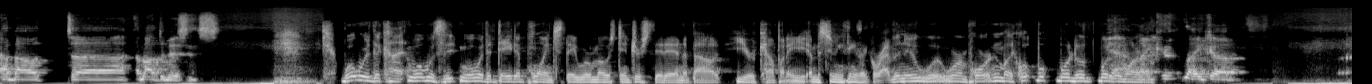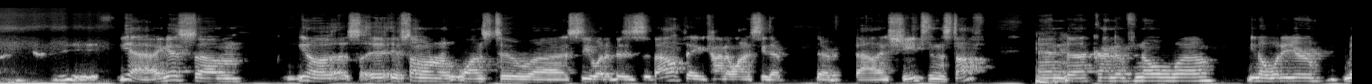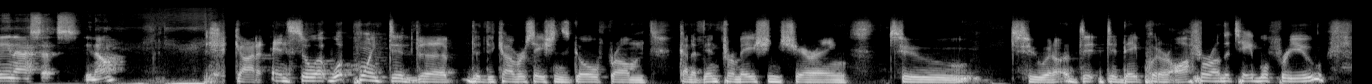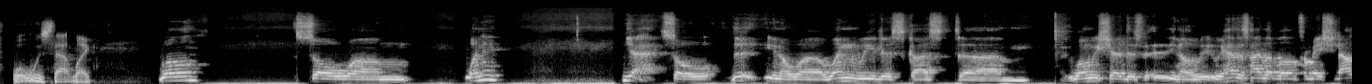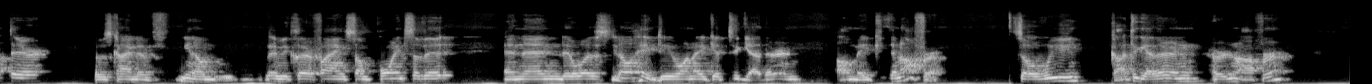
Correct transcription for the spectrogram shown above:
about uh, about the business. What were the kind? What was the what were the data points they were most interested in about your company? I'm assuming things like revenue were important. Like what what, what do, what yeah, do they want like, to know? Like uh, yeah, I guess um, you know, if someone wants to uh, see what a business is about, they kind of want to see their their balance sheets and stuff, mm-hmm. and uh, kind of know, uh, you know, what are your main assets, you know. Got it. And so, at what point did the did the conversations go from kind of information sharing to to an, did, did they put an offer on the table for you? What was that like? Well, so um, when it, yeah, so the, you know uh, when we discussed um, when we shared this, you know, we, we had this high level information out there. It was kind of you know maybe clarifying some points of it, and then there was you know, hey, do you want to get together and I'll make an offer. So we got together and heard an offer.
